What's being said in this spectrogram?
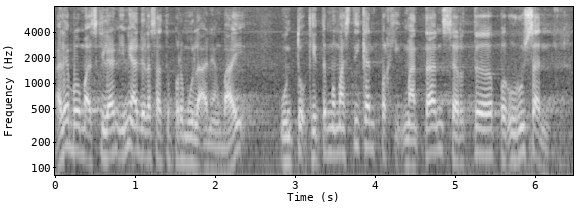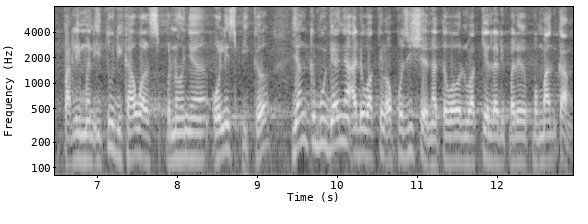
Alih berhormat sekalian, ini adalah satu permulaan yang baik untuk kita memastikan perkhidmatan serta perurusan parlimen itu dikawal sepenuhnya oleh speaker. Yang kemudiannya ada wakil opposition atau wakil daripada pembangkang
